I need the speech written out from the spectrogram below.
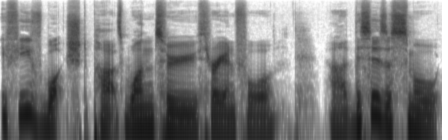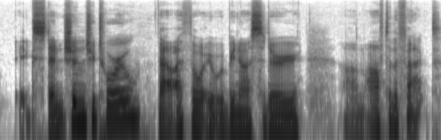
If you've watched parts one, two, three, and 4, uh, this is a small extension tutorial that I thought it would be nice to do um, after the fact.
